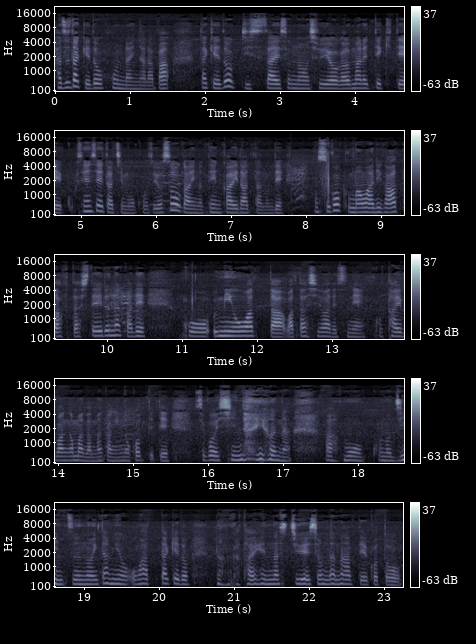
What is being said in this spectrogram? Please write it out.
はずだけど本来ならばだけど実際その腫瘍が生まれてきて先生たちもこう予想外の展開だったのですごく周りがあたふたしている中でこう産み終わった私はですねこう胎盤がまだ中に残っててすごいしんどいようなあもうこの陣痛の痛みを終わったけどなんか大変なシチュエーションだなっていうことを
